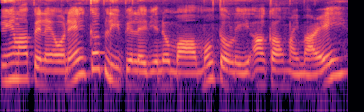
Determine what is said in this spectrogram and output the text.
ဘင်္ဂလားပင်လယ်အော်နဲ့ကပ်ပလီပင်လယ်ပြင်တို့မှာမုတ်တုံလေးအားကောင်းနိုင်ပါတယ်။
